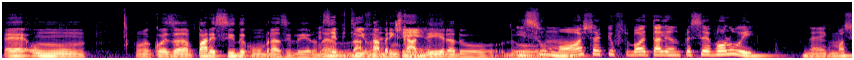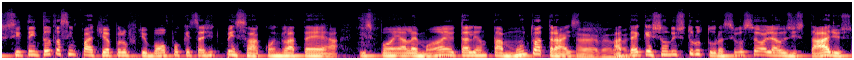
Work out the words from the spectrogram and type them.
é um, uma coisa parecida com o brasileiro, né? Da, da né? brincadeira do, do... Isso mostra que o futebol italiano precisa evoluir. Né? Mostra que se tem tanta simpatia pelo futebol, porque se a gente pensar com a Inglaterra, Espanha, Alemanha, o italiano está muito atrás. É verdade. Até questão de estrutura. Se você olhar os estádios,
